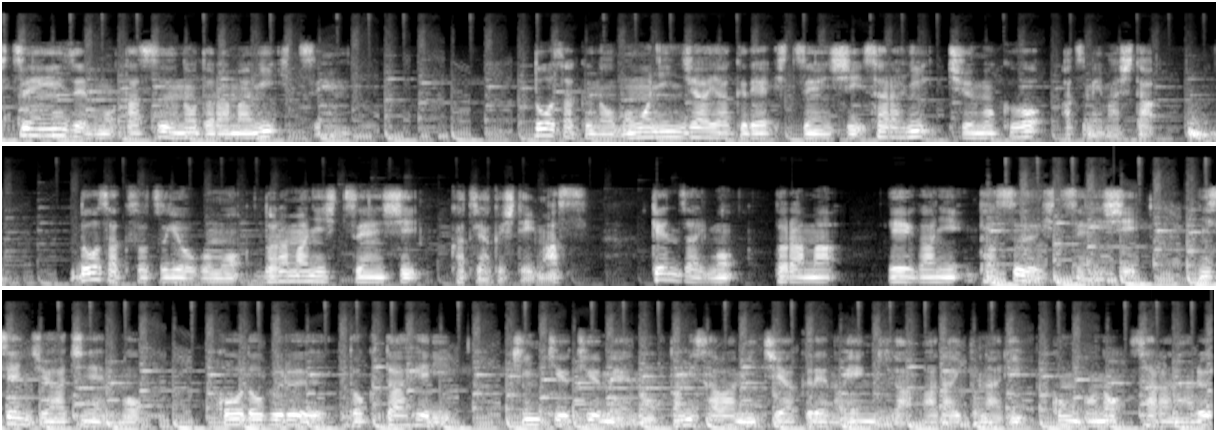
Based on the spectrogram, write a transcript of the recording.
出演以前も多数のドラマに出演同作の桃忍者役で出演し、さらに注目を集めました。同作卒業後もドラマに出演し活躍しています。現在もドラマ、映画に多数出演し、2018年もコードブルー、ドクターヘリ、緊急救命の富沢道役での演技が話題となり、今後のさらなる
